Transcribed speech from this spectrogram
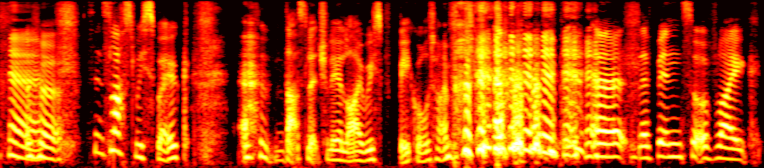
Since last we spoke, that's literally a lie. We speak all the time. uh, there've been sort of like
